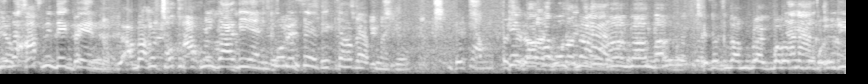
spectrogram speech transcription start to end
কিন্তু আপনি দেখবেন। আপনি গার্ডিয়ান ঠিক আছে? দেখতে হবে আপনাকে। কথা বলতে না না না এটা কিন্তু আমি একবার যদি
